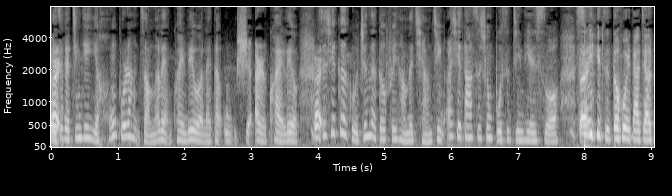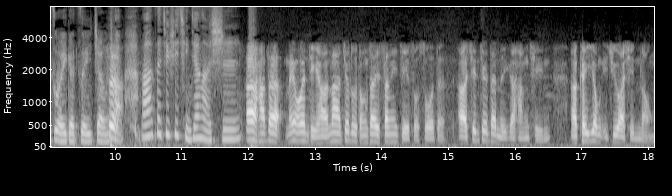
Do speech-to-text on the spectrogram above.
有这个今天也红不让，涨了两块六啊，来到五十二块六。这些个股真的都非常的强劲，而且大师兄不是今天说，是一直都为大家做一个追踪哈。好，再继续请江老师。啊，好的，没有问题哈。那就如同在上一节所说的啊，现阶段的一个行情啊，可以用一句话形容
